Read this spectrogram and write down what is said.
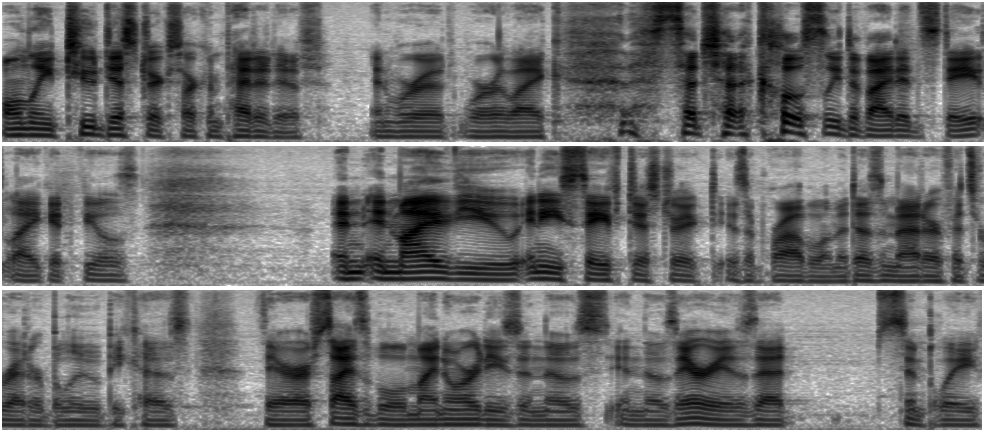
only two districts are competitive and we're we're like such a closely divided state like it feels and in my view any safe district is a problem it doesn't matter if it's red or blue because there are sizable minorities in those in those areas that simply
